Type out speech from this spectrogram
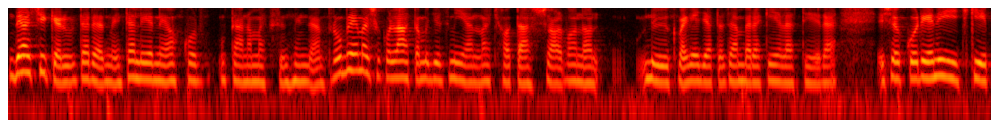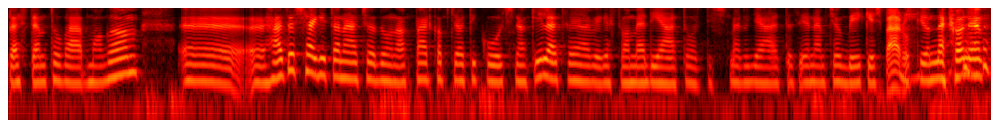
de sikerült eredményt elérni, akkor utána megszűnt minden probléma, és akkor láttam, hogy ez milyen nagy hatással van a nők, meg egyet az emberek életére. És akkor én így képeztem tovább magam, házassági tanácsadónak, párkapcsolati kócsnak, illetve elvégeztem a mediátort is, mert ugye hát azért nem csak békés párok jönnek, hanem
